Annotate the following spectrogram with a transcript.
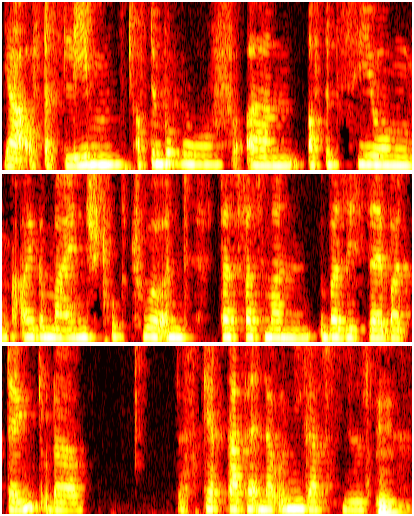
ja, auf das Leben, auf den Beruf, ähm, auf Beziehungen, allgemein Struktur und das, was man über sich selber denkt oder das gab ja in der Uni gab es dieses, mhm.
